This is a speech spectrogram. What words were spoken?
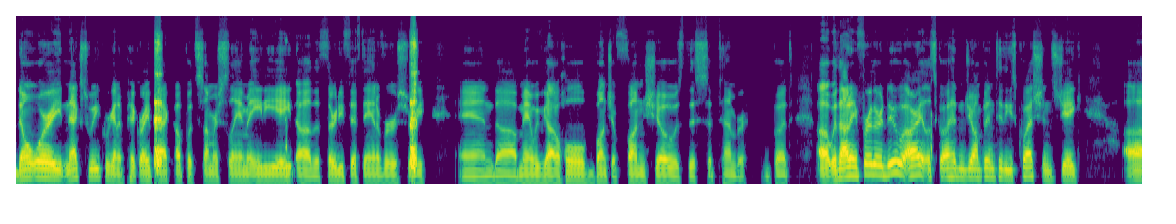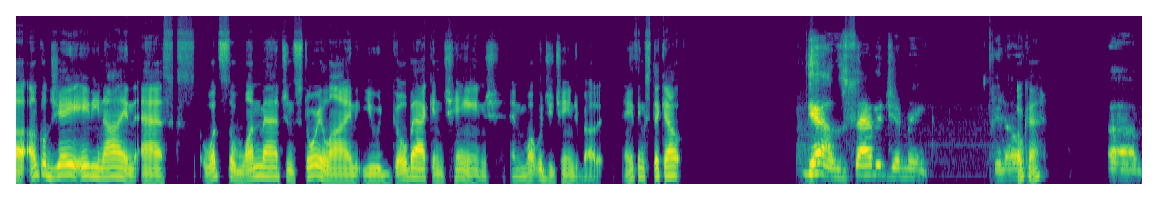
don't worry. Next week, we're going to pick right back up with SummerSlam 88, uh, the 35th anniversary. And uh, man, we've got a whole bunch of fun shows this September. But uh, without any further ado, all right, let's go ahead and jump into these questions, Jake. Uh, Uncle J89 asks, What's the one match and storyline you would go back and change? And what would you change about it? Anything stick out? Yeah, the Savage and me. You know? Okay. Um,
